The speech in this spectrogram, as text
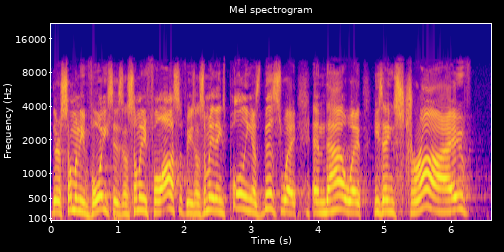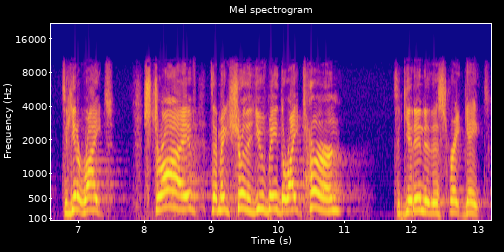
there are so many voices and so many philosophies and so many things pulling us this way and that way. He's saying, strive to get it right. Strive to make sure that you've made the right turn to get into this straight gate.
